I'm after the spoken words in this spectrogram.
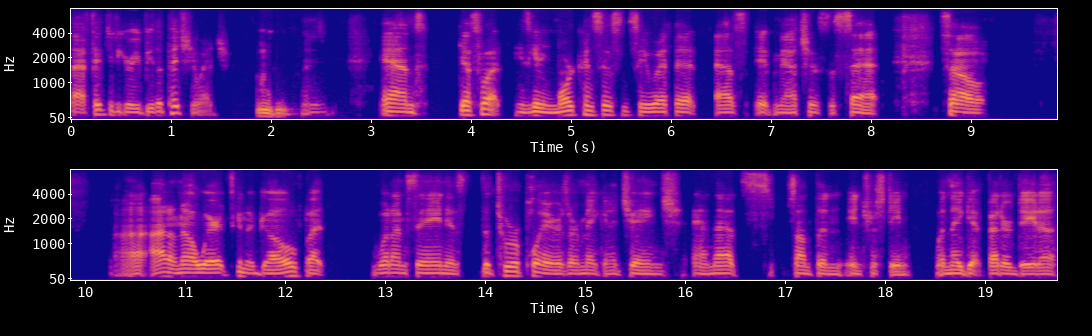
that 50 degree be the pitching wedge. Mm-hmm. And guess what? He's getting more consistency with it as it matches the set. So uh, I don't know where it's going to go, but what I'm saying is the tour players are making a change, and that's something interesting when they get better data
